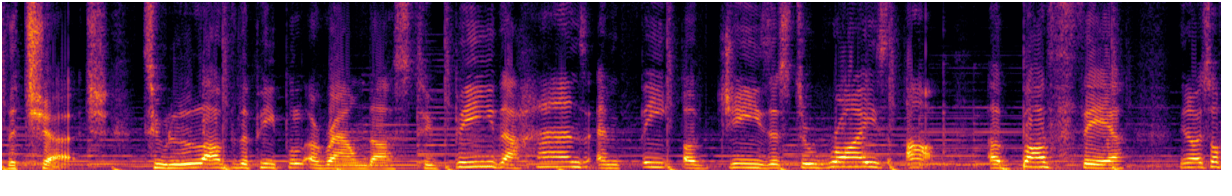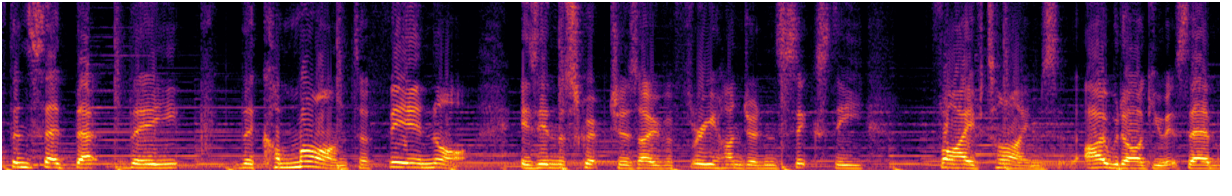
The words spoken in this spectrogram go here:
the church, to love the people around us, to be the hands and feet of Jesus, to rise up above fear. You know, it's often said that the the command to fear not is in the scriptures over 365 times. I would argue it's there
